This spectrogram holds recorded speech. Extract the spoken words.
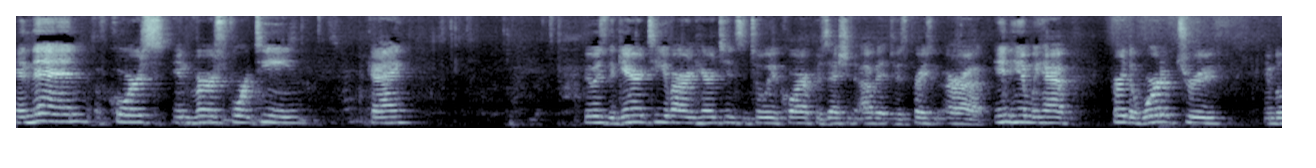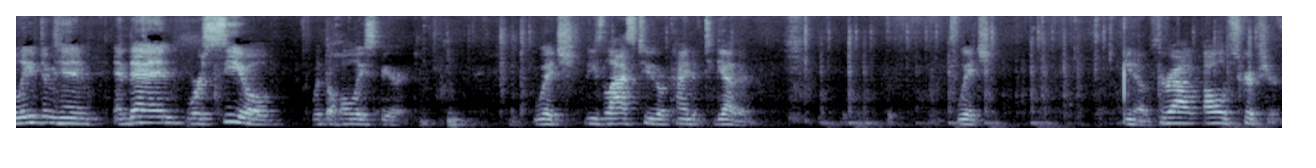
And then, of course, in verse 14, okay, who is the guarantee of our inheritance until we acquire possession of it to his praise. Or uh, in him we have heard the word of truth and believed in him, and then we're sealed with the Holy Spirit. Which these last two are kind of together. Which, you know, throughout all of Scripture,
